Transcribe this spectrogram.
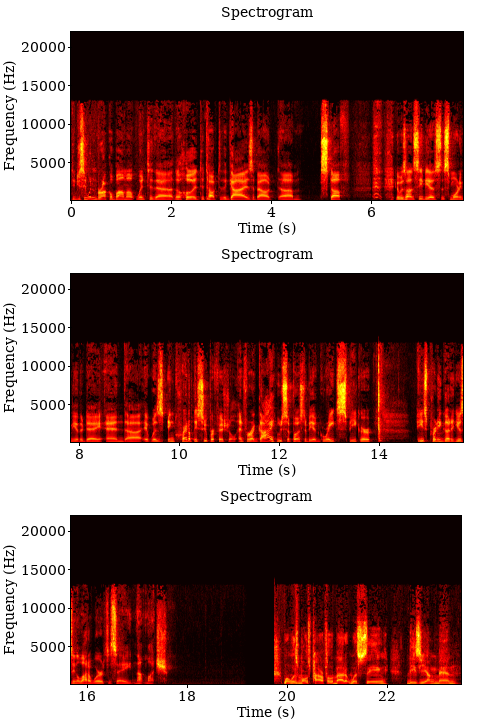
did you see when Barack Obama went to the the hood to talk to the guys about um, stuff? It was on CBS this morning the other day, and uh, it was incredibly superficial. And for a guy who's supposed to be a great speaker, he's pretty good at using a lot of words to say not much. What was most powerful about it was seeing these young men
